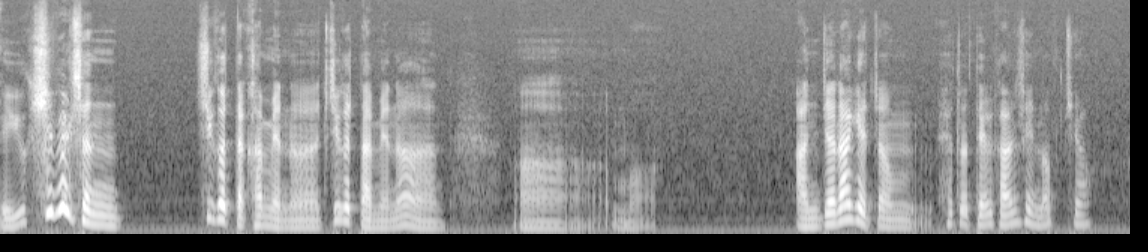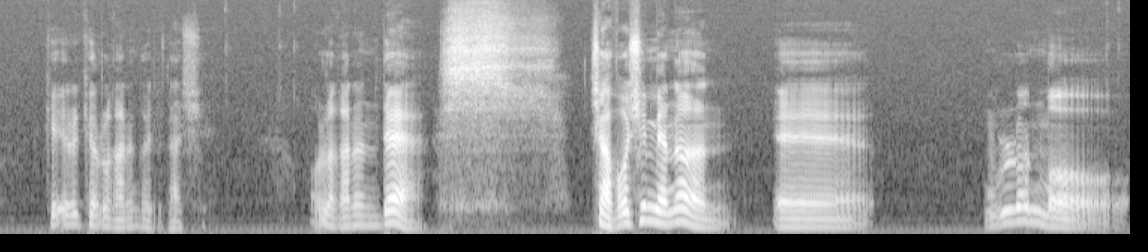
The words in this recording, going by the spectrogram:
60일선 찍었다 하면은 찍었다면은 어 뭐 안전하게 좀 해도 될 가능성이 높죠. 이렇게, 올라가는 거죠 다시 올라가는데 자 보시면은 에, 물론 뭐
